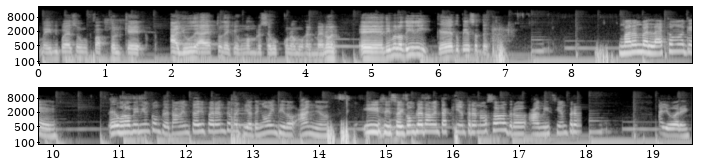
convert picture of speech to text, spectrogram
maybe puede ser un factor que ayude a esto de que un hombre se busque una mujer menor. Eh, dímelo, Didi, ¿qué tú piensas de esto? Mano, en verdad es como que es una opinión completamente diferente porque yo tengo 22 años y si soy completamente aquí entre nosotros, a mí siempre mayores.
